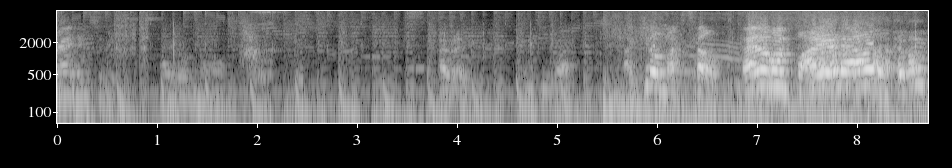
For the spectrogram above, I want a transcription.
ran into me? I don't know. I read into your life. I killed myself! And I'm on fire now!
